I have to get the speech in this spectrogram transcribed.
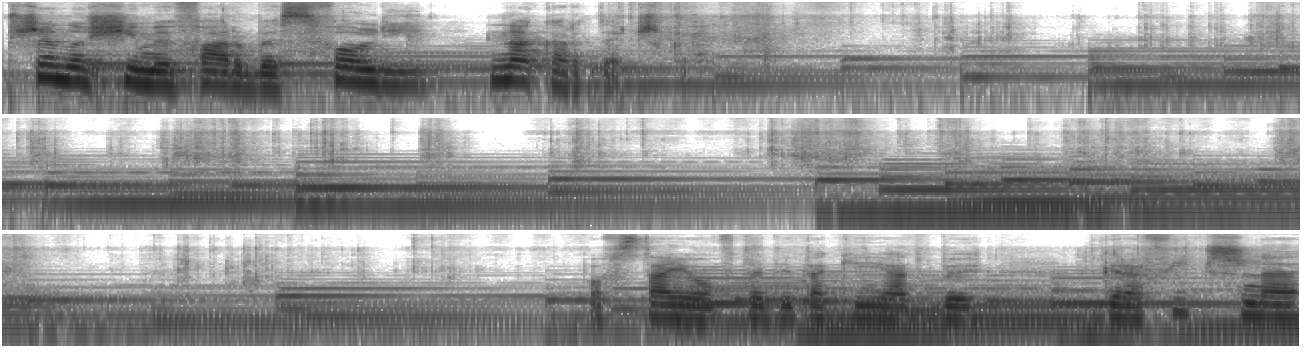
przenosimy farbę z folii na karteczkę. Powstają wtedy takie jakby graficzne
